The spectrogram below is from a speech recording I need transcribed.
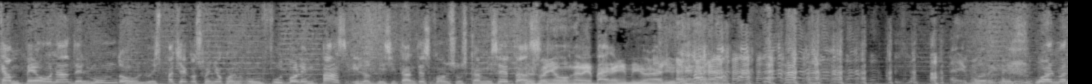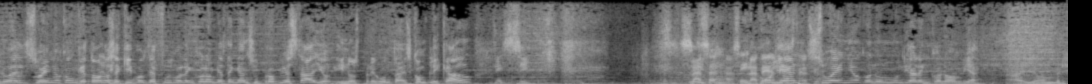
campeona del mundo. Luis Pacheco sueño con un fútbol en paz y los visitantes con sus camisetas. Yo sueño con que me paguen el millonario. Juan Manuel, sueño con que todos los equipos de fútbol en Colombia tengan su propio estadio y nos pregunta, ¿es complicado? Sí. Plata, Sí. plata Julián, sueño con un mundial en Colombia. Ay, hombre.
